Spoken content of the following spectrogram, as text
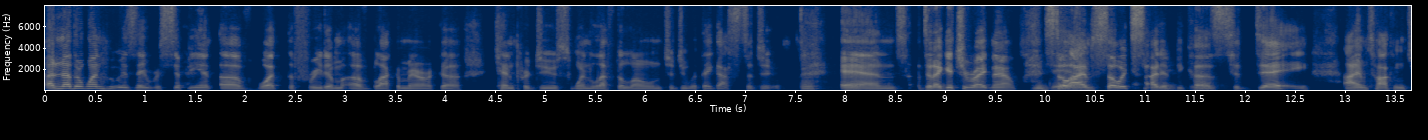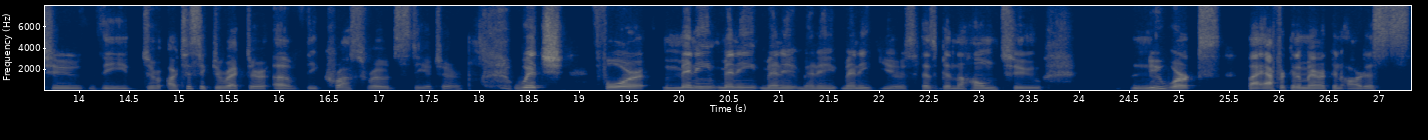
another one who is a recipient of what the freedom of Black America can produce when left alone to do what they got to do. Mm, And did I get you right now? You So. I'm so excited because today I'm talking to the artistic director of the Crossroads Theater, which for many, many, many, many, many years has been the home to new works by African American artists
